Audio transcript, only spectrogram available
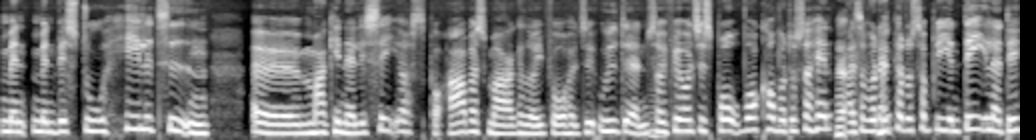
men, men hvis du hele tiden øh, marginaliseres på arbejdsmarkedet og i forhold til uddannelse mm. og i forhold til sprog, hvor kommer du så hen? Ja. Altså, hvordan men- kan du så blive en del af det?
